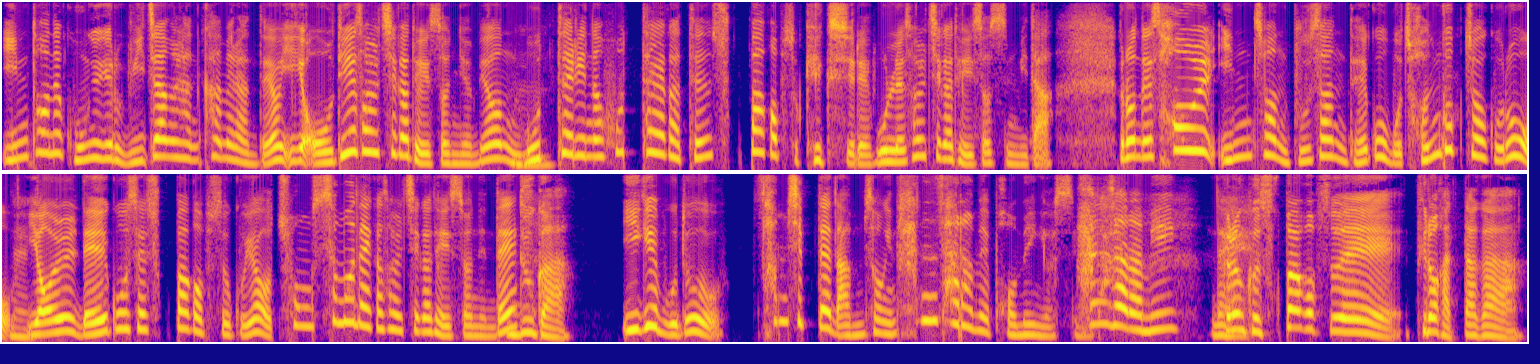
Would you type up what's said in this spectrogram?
인터넷 공유기로 위장을 한 카메라인데요. 이게 어디에 설치가 돼 있었냐면 음. 모텔이나 호텔 같은 숙박업소 객실에 몰래 설치가 돼 있었습니다. 그런데 서울, 인천, 부산, 대구 뭐 전국적으로 네. 14곳의 숙박업소고요. 총 20대가 설치가 돼 있었는데 누가? 이게 모두 30대 남성인 한 사람의 범행이었습니다. 한 사람이 네. 그럼 그 숙박업소에 들어갔다가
